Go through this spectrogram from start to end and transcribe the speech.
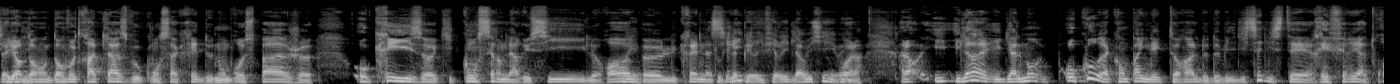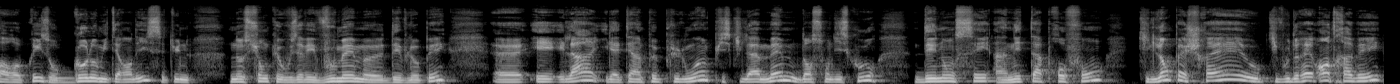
d'ailleurs dans, dans, votre atlas, vous consacrez de nombreuses pages euh, aux crises qui concernent la Russie, l'Europe, euh, l'Ukraine, la Toute Syrie. la périphérie de la Russie. Oui. Voilà. Alors il, a également, au cours de la campagne électorale de 2017, il s'était référé à trois reprises au gaulo-mitterrandisme. C'est une notion que vous avez vous-même euh, développée. Euh, et, et, là, il a été un peu plus loin puisqu'il a même, dans son discours, dénoncé un État profond qui l'empêcherait ou qui voudrait entraver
